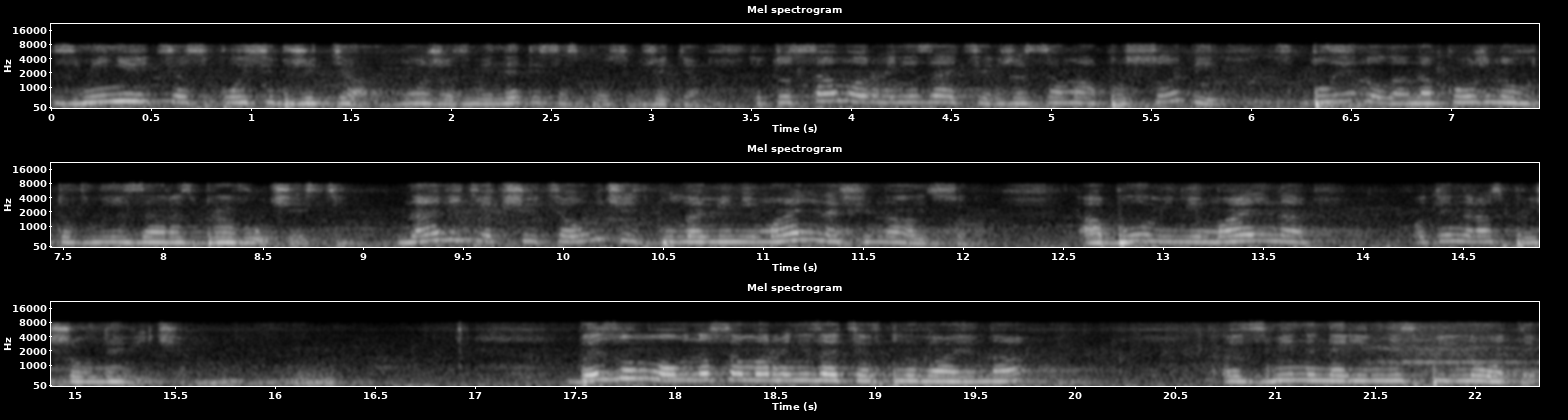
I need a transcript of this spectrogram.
Змінюється спосіб життя, може змінитися спосіб життя. Тобто самоорганізація вже сама по собі вплинула на кожного, хто в ній зараз брав участь. Навіть якщо ця участь була мінімальна фінансово або мінімальна один раз прийшов на віч. Безумовно, самоорганізація впливає на е, зміни на рівні спільноти,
